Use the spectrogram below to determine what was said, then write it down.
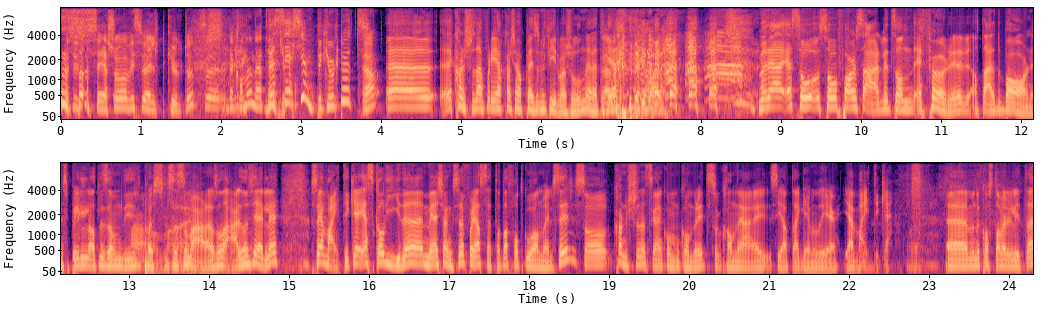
Jeg syns det ser så visuelt kult ut. Det kan hende jeg Det tenker ser kjempekult ut! Ja. Eh, kanskje det er fordi jeg kanskje har PlayStation 4-versjonen. Jeg vet Ja, ikke. det, det kan. Men jeg, jeg, so, so far så er det litt sånn Jeg føler at det er et barnespill. At liksom de Ah, puzzlesene som er der, sånn, er litt sånn kjedelig. Så jeg veit ikke. Jeg skal gi det mer sjanse, Fordi jeg har sett at det har fått gode anmeldelser. Så kanskje neste gang jeg kommer hit, så kan jeg si at det er Game of the Year. Jeg veit ikke. Eh, men det kosta veldig lite,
